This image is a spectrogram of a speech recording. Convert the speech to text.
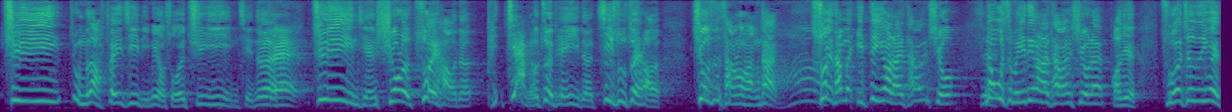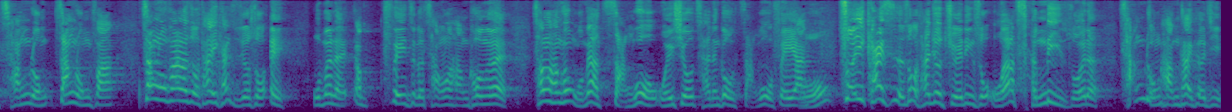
GE 就我们知道飞机里面有所谓 G 一引擎，对不对，对？G 一引擎修了最好的，价格最便宜的，技术最好的。就是长荣航太，所以他们一定要来台湾修。那为什么一定要来台湾修呢？而且主要就是因为长荣张荣发，张荣发那时候他一开始就说，哎、欸。我们呢要飞这个长龙航空，对不对？长龙航空我们要掌握维修，才能够掌握飞安。哦。所以一开始的时候，他就决定说，我要成立所谓的长龙航太科技，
